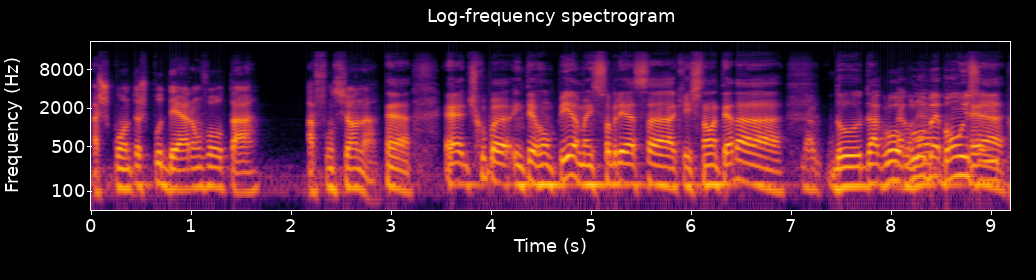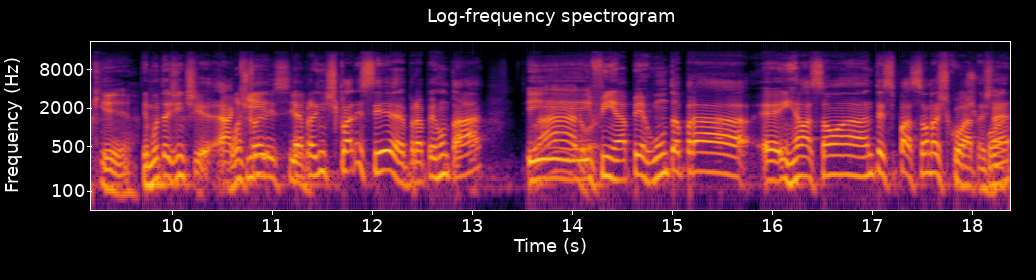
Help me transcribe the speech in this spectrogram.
as contas puderam voltar a funcionar. É, é, desculpa interromper, mas sobre essa questão até da, do, da Globo. A Globo né? é bom isso É. aí, porque. Tem muita gente aqui. É pra gente esclarecer, é pra perguntar. E, Claro. enfim, a pergunta para em relação à antecipação das cotas, né?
